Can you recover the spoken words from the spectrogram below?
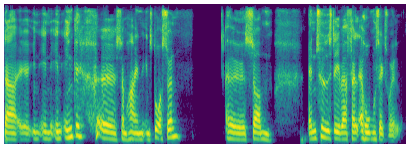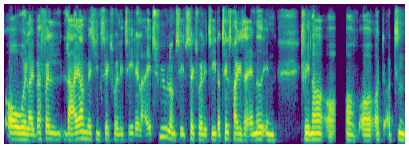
der øh, en, en, en enke, øh, som har en, en stor søn, øh, som antydes det i hvert fald er homoseksuel, og, eller i hvert fald leger med sin seksualitet, eller er i tvivl om sin seksualitet, og tiltrækker sig andet end kvinder, og, og, og, og, og sådan,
